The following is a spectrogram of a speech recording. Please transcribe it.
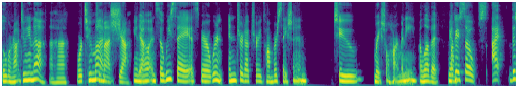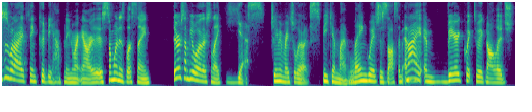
Oh, we're not doing enough. Uh huh. We're too much. much, yeah, You know, yeah. and so we say at Sparrow, we're an introductory conversation to racial harmony. I love it. Yeah. Okay, so I this is what I think could be happening right now. Is someone is listening, there are some people that are like, yes, Jamie and Rachel, they're like speaking my language. This is awesome. And I am very quick to acknowledge,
